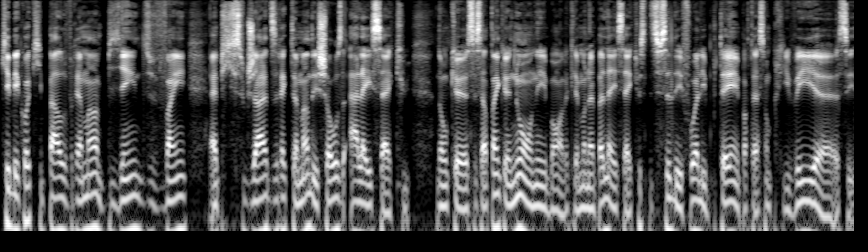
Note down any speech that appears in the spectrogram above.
québécois qui parle vraiment bien du vin, puis qui suggère directement des choses à la SAQ. Donc, euh, c'est certain que nous, on est, bon, avec le monopole de la SAQ, c'est difficile des fois, les bouteilles importation privée, euh, c'est,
